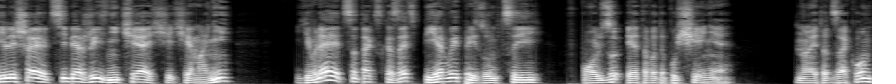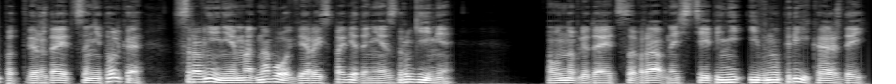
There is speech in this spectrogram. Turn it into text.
и лишают себя жизни чаще, чем они, является, так сказать, первой презумпцией в пользу этого допущения. Но этот закон подтверждается не только сравнением одного вероисповедания с другими – он наблюдается в равной степени и внутри каждой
